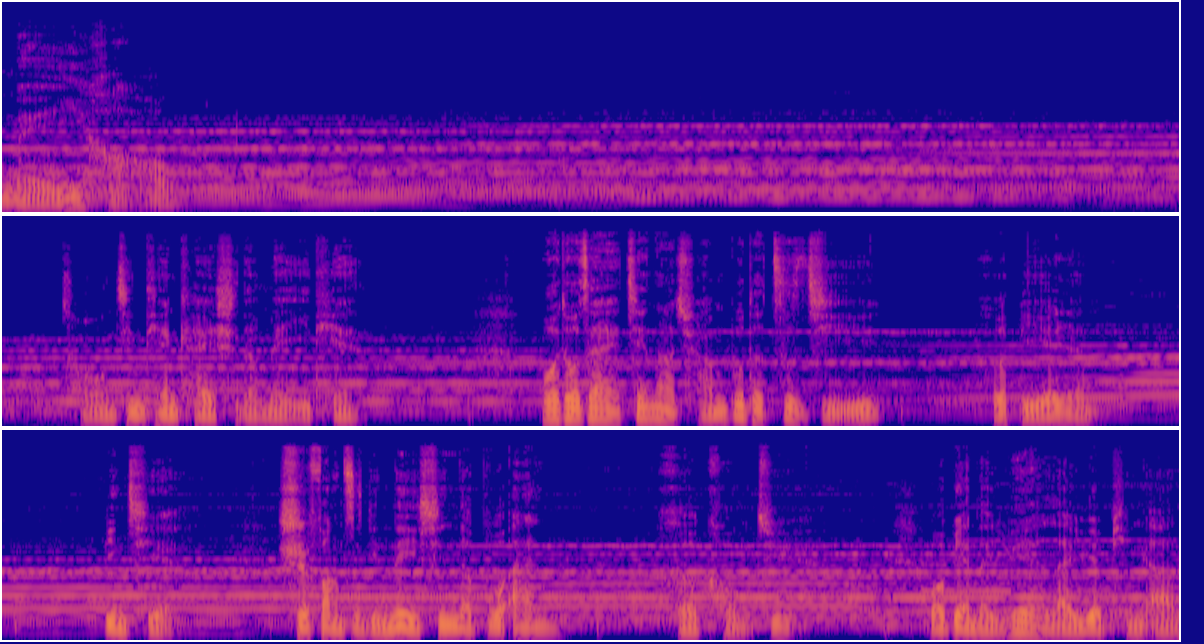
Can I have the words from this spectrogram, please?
美好。从今天开始的每一天。我都在接纳全部的自己和别人，并且释放自己内心的不安和恐惧。我变得越来越平安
